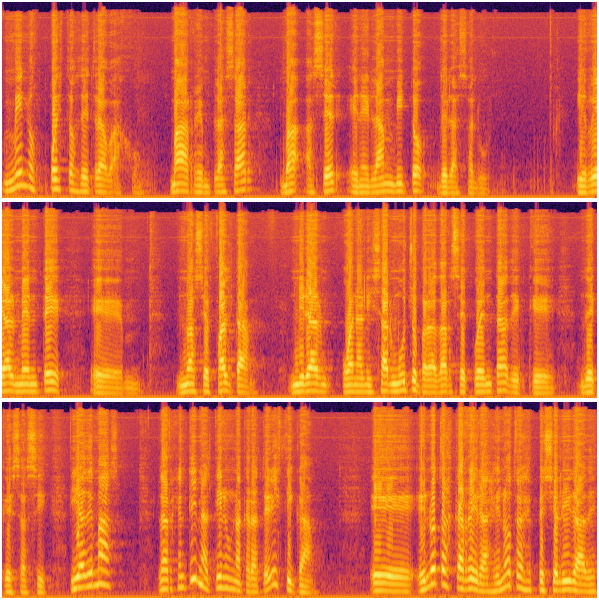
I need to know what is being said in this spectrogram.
menos puestos de trabajo va a reemplazar, va a ser en el ámbito de la salud. Y realmente eh, no hace falta mirar o analizar mucho para darse cuenta de que, de que es así. Y además, la Argentina tiene una característica. Eh, en otras carreras, en otras especialidades,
